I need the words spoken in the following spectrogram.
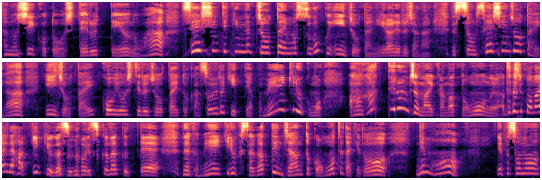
楽しいことをしてるっていうのは、精神的な状態もすごくいい状態にいられるじゃない。でその精神状態がいい状態、高揚してる状態とか、そういう時ってやっぱ免疫力も上がってるんじゃないかなと思うのよ。私この間白血球がすごい少なくって、なんか免疫力下がってんじゃんとか思ってたけど、でも、やっぱその、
